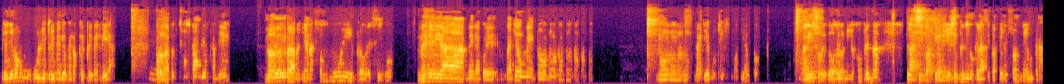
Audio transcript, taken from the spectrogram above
ya llevas un, un litro y medio menos que el primer día. Por lo tanto, son cambios también, no de hoy para mañana, son muy progresivos. No hay que mirar a, venga, pues, de aquí a un mes, no, no, no, no, no. no. No, no, no, no, de aquí a muchísimo tiempo. Y sobre todo que los niños comprendan las situaciones. Yo siempre digo que las situaciones son neutras.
